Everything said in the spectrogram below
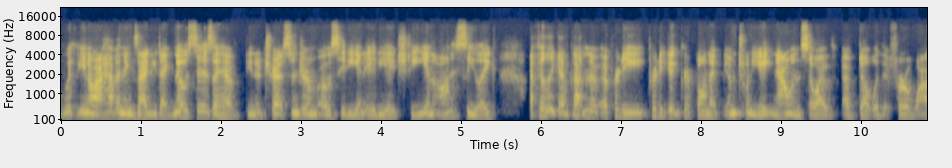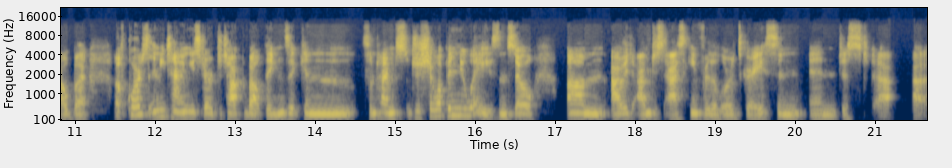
with you know i have an anxiety diagnosis i have you know tourette syndrome ocd and adhd and honestly like i feel like i've gotten a, a, pretty pretty good grip on it. I'm 28 now and so i've i've dealt with it for a while but of course anytime you start to talk about things it can sometimes just show up in new ways and so um i would i'm just asking for the lord's grace and and just uh, uh,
